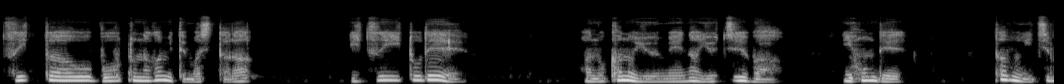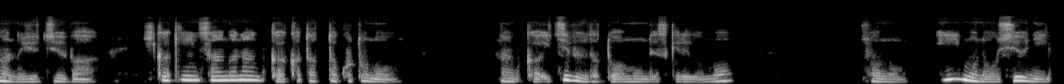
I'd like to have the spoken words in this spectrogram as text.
ツイッターをぼーっと眺めてましたら、リツイートで、あの、かの有名な YouTuber、日本で多分一番の YouTuber、ヒカキンさんがなんか語ったことの、なんか一部だとは思うんですけれども、その、いいものを週に1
